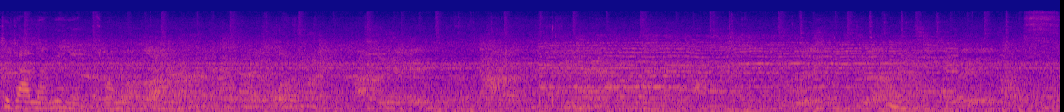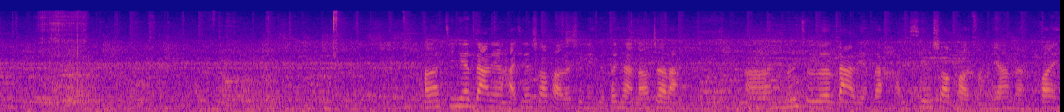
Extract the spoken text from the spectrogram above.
这家冷面也不错。今天大连海鲜烧烤的视频就分享到这了。啊，你们觉得大连的海鲜烧烤怎么样呢？欢迎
